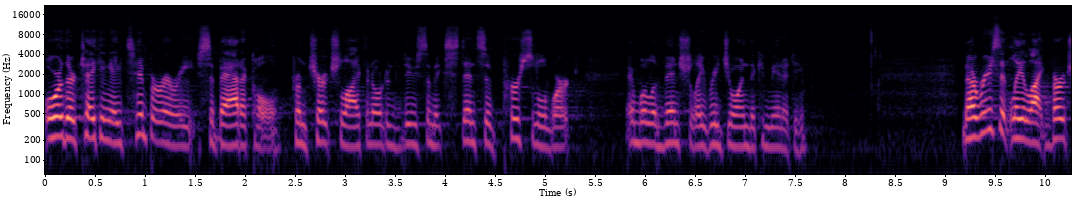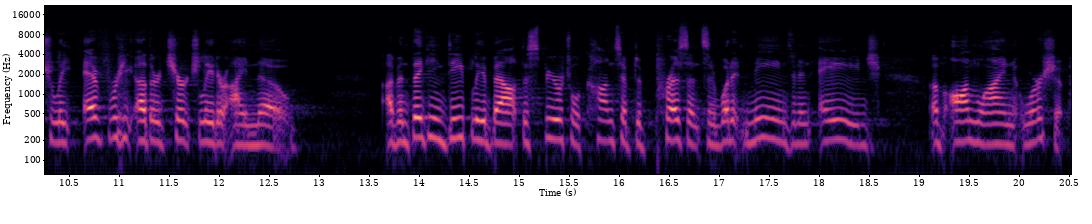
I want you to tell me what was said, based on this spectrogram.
or they're taking a temporary sabbatical from church life in order to do some extensive personal work and will eventually rejoin the community. Now, recently, like virtually every other church leader I know, I've been thinking deeply about the spiritual concept of presence and what it means in an age of online worship.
